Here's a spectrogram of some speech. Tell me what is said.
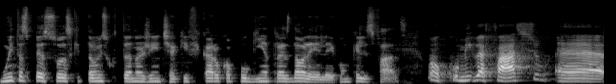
muitas pessoas que estão escutando a gente aqui ficaram com a pulguinha atrás da orelha. Como que eles fazem? Bom, comigo é fácil. É,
